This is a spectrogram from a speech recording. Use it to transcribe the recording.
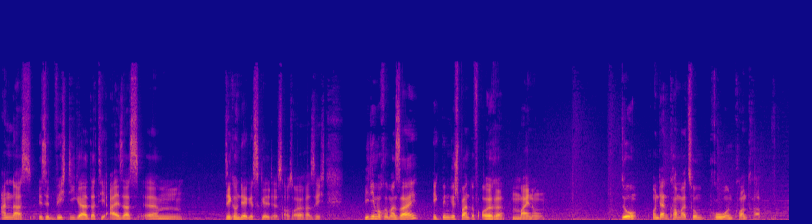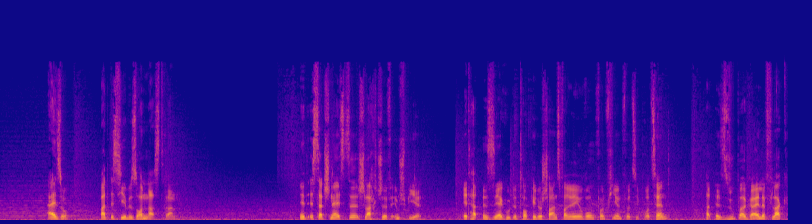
anders? Ist es wichtiger, dass die Alsace ähm, sekundär geskillt ist aus eurer Sicht. Wie dem auch immer sei, ich bin gespannt auf eure Meinung. So, und dann kommen wir zum Pro und Contra. Also, was ist hier besonders dran? Es ist das schnellste Schlachtschiff im Spiel. Es hat eine sehr gute Torpedoschadensverringerung von 44%, hat eine super geile Flak.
